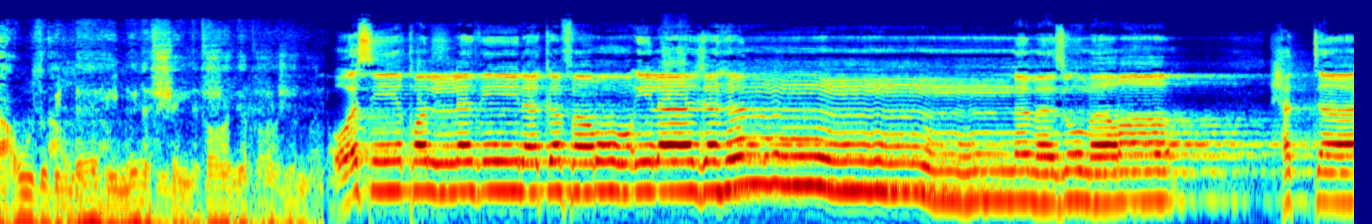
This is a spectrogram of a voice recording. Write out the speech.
أعوذ بالله من الشيطان الرجيم. وسيق الذين كفروا إلى جهنم زمرا حتى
